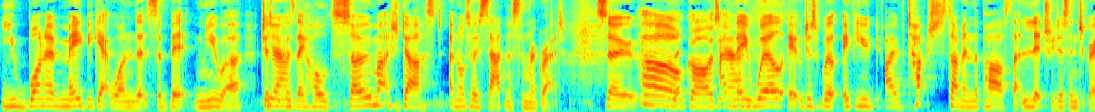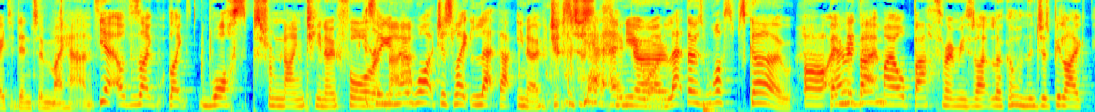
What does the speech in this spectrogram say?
you want to maybe get one that's a bit newer, just Yeah. because they hold so much dust and also sadness and regret. So Oh, God, yeah. and they will it just will if you I've touched some in the past that literally disintegrated into my hands. yeah, oh, there's like like wasps from 1904. So you there. know what? Just like let that, you know, just, Just get let a new go. one. Let those wasps go. Oh, in the back in my old bathroom, used to like look up and then just be like,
